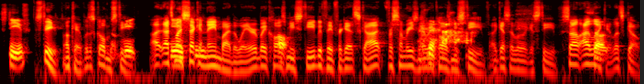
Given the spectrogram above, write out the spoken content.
Steve. Steve. Okay, we'll just call him Steve. Uh, that's me my second Steve. name, by the way. Everybody calls Oh. me Steve if they forget Scott. For some reason, everybody calls me Steve. I guess I look like a Steve. So I like So- it. Let's go.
